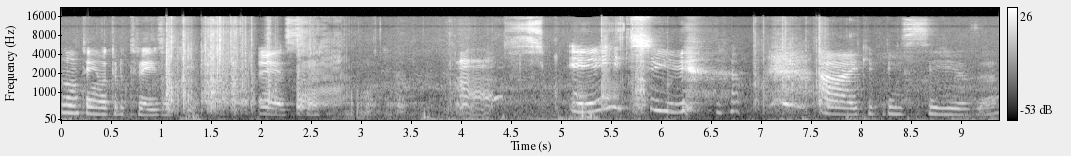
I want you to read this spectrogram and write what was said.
Não tem outro três aqui. Esse. Eight! Ai, que princesa.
